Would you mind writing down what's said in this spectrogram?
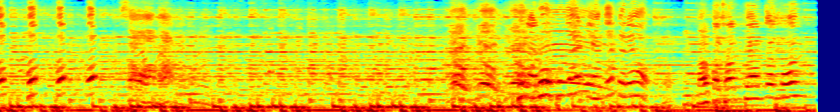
ฮึบฮึบฮึบฮึบเศร้าหาพักเย้าเย้าเย้าคุณน่ะลูกคุณไล่แหกกันไปแล้วเป็นการประชันแกนกันนะ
